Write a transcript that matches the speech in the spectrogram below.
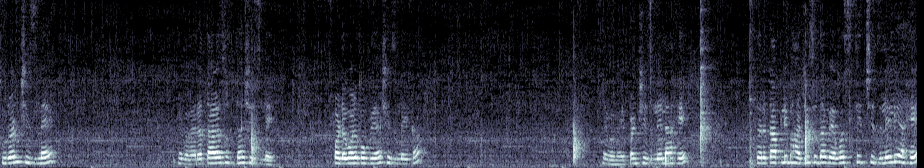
सुरण शिजलं आहे हे बघा रताळंसुद्धा शिजले. पडवळ बघूया शिजलं आहे का? हे बघा हे पण शिजलेलं आहे. तर आता आपली भाजीसुद्धा व्यवस्थित शिजलेली आहे.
